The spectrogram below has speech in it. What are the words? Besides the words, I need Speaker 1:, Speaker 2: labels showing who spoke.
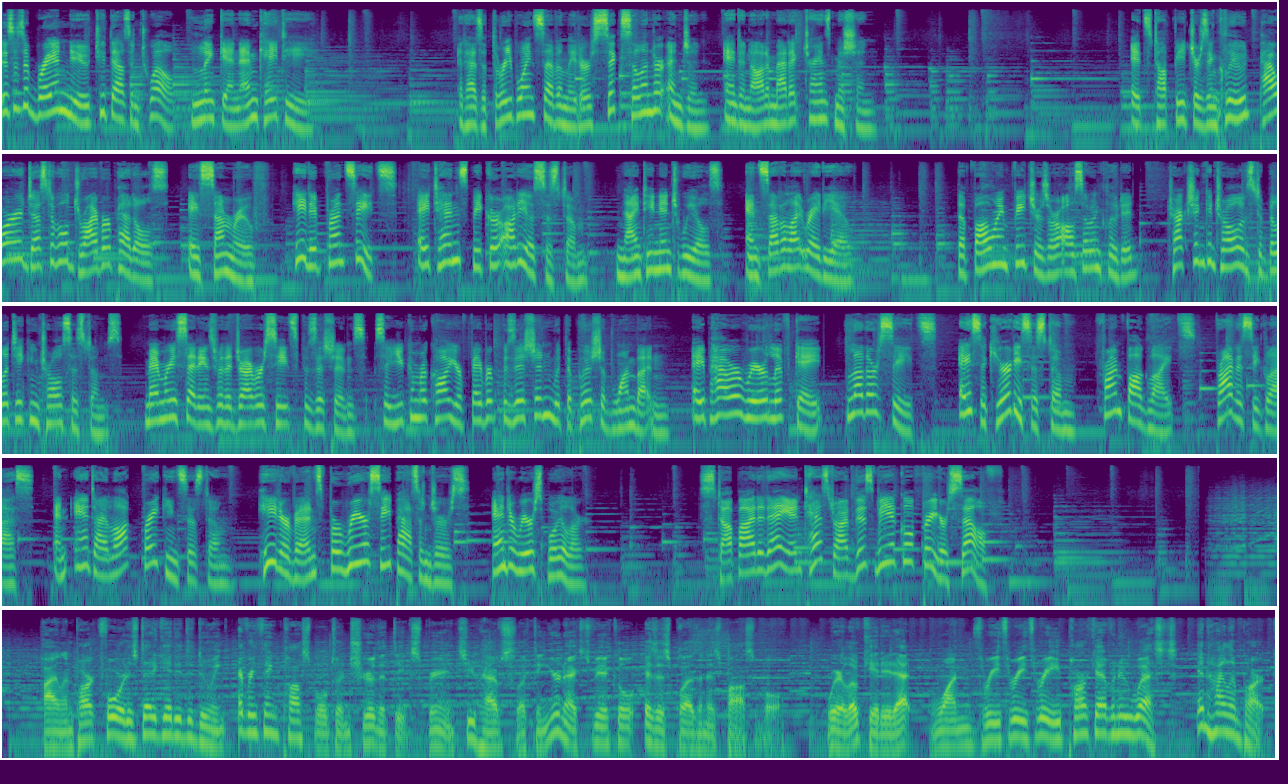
Speaker 1: This is a brand new 2012 Lincoln MKT. It has a 3.7 liter six cylinder engine and an automatic transmission. Its top features include power adjustable driver pedals, a sunroof, heated front seats, a 10 speaker audio system, 19 inch wheels, and satellite radio. The following features are also included traction control and stability control systems, memory settings for the driver's seat's positions so you can recall your favorite position with the push of one button, a power rear liftgate, leather seats, a security system, front fog lights, privacy glass, an anti lock braking system, heater vents for rear seat passengers, and a rear spoiler. Stop by today and test drive this vehicle for yourself.
Speaker 2: Highland Park Ford is dedicated to doing everything possible to ensure that the experience you have selecting your next vehicle is as pleasant as possible. We're located at 1333 Park Avenue West in Highland Park.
